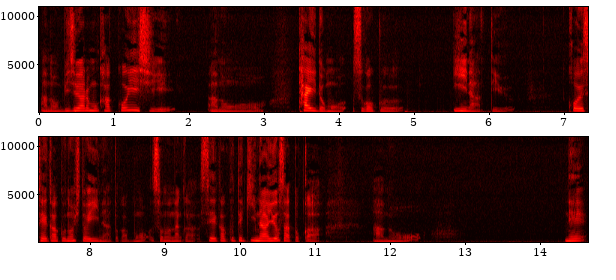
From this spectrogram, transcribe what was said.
あのビジュアルもかっこいいしあの態度もすごくいいなっていうこういう性格の人いいなとかもそのなんか性格的な良さとかあのね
